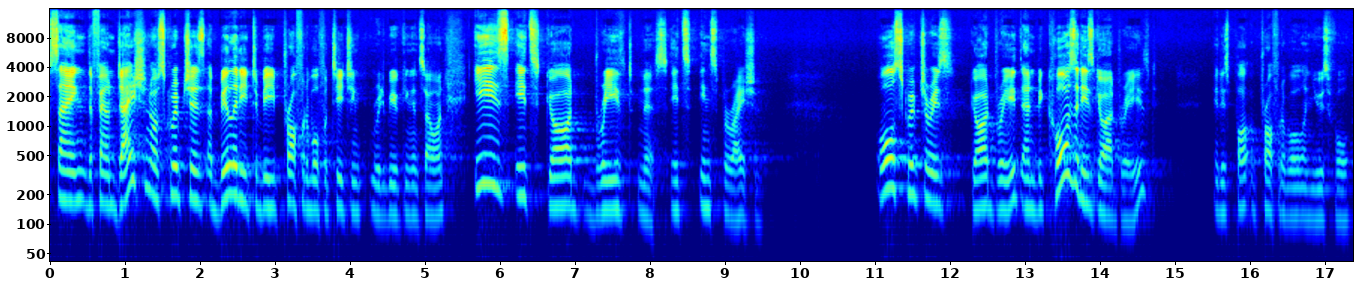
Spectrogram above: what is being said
saying the foundation of Scripture's ability to be profitable for teaching, rebuking, and so on is its God breathedness, its inspiration. All Scripture is God breathed, and because it is God breathed, it is profitable and useful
